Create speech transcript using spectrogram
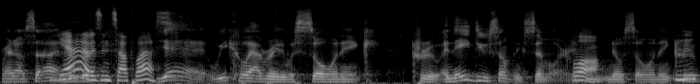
right outside. Yeah, remember- it was in Southwest. Yeah, we collaborated with Soul and Ink crew, and they do something similar. Cool. Mm-hmm. If you know Soul and Ink crew,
